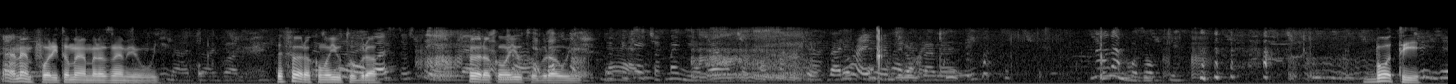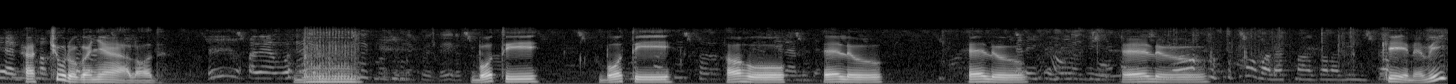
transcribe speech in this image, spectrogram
Á, nem fordítom el, mert az nem jó úgy. De felrakom a Youtube-ra. Felrakom a Youtube-ra úgy is. De figyelj csak, menjél be. Na, nem hozom ki. Boti, hát csurog a nyálad. Most Boti, Boti, ahó, hello, hello, hello. Már? Kéne mi?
